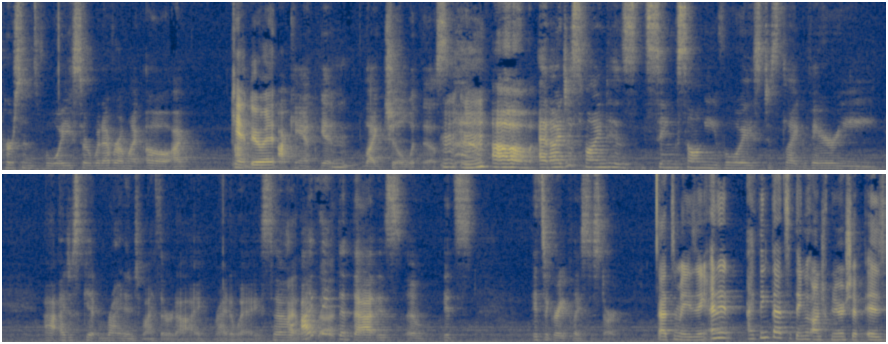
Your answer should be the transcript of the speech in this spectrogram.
person's voice or whatever, I'm like, oh, I Can't I- do it. I can't get Mm. like chill with this. Mm-mm. Um, and I just find his sing-songy voice just like very. I I just get right into my third eye right away. So I I, think that. that that is a, it's it's a great place to start. That's amazing. And it I think that's the thing with entrepreneurship is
